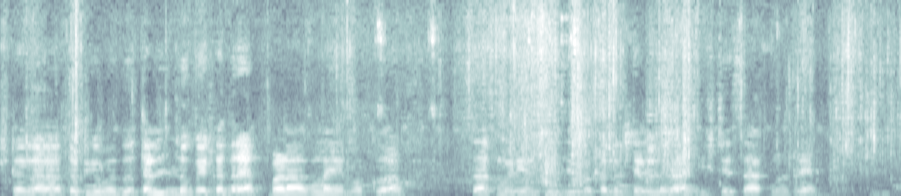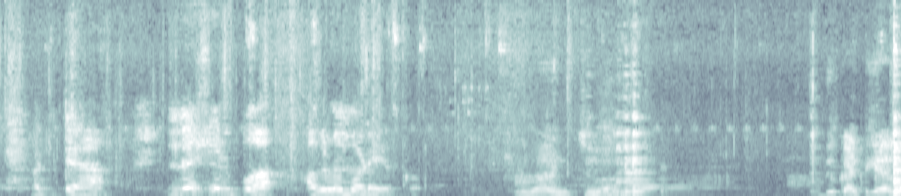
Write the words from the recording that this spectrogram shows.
ಇಷ್ಟ ನಾವು ತೊಟ್ಕೋಬೋದು ತೆಳ್ಳಗೆ ಬೇಕಂದ್ರೆ ಭಾಳ ಅಗಲ ಇರಬೇಕು. ಸಾಕು ಮೀಡಿಯಮ್ ಸೈಜ್ ಇರ್ಬೇಕಂದ್ರೆ ತೆಳ್ಳಗೆ ಇಷ್ಟೇ ಸಾಕು ನೋಡ್ರಿ. ಅಟ್ಟೆ ಇಲ್ಲೇ ಸ್ವಲ್ಪ ಅಗಲ ಮಾಡಬೇಕು ಈಗ ಹಂಚು ಇದು ಕಟ್ಟಿಗೆ ಅಲ್ಲ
